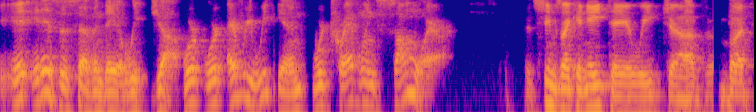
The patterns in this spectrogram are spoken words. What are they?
it, it is a seven day a week job. We're, we're every weekend, we're traveling somewhere it seems like an eight day a week job but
